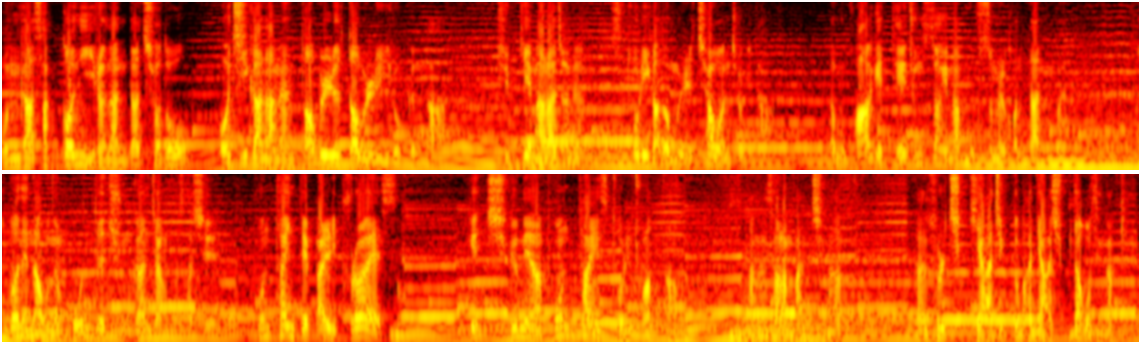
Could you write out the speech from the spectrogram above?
뭔가 사건이 일어난다 쳐도 어지간하면 WWE로 끝나. 쉽게 말하자면 스토리가 너무 1차원적이다. 너무 과하게 대중성에만 목숨을 건다는 거야. 이번에 나오는 몬드 중간장도 사실 폰타인 때 빨리 풀어야 했어. 이게 지금에야 폰타인 스토리 좋았다. 하는 사람 많지만 난 솔직히 아직도 많이 아쉽다고 생각해.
